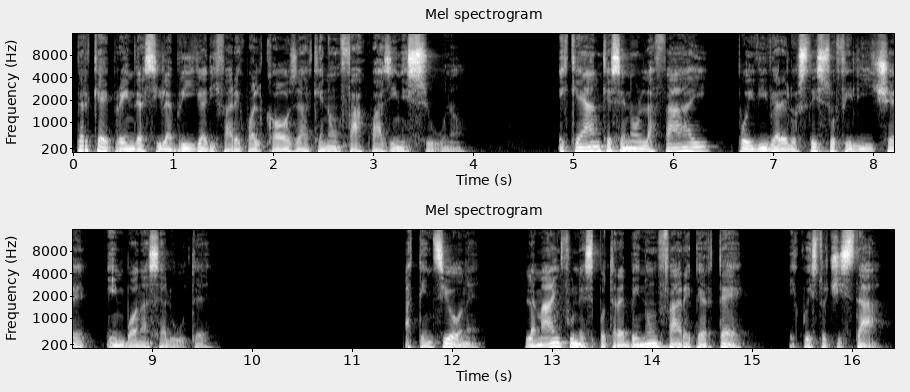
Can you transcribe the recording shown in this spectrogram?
perché prendersi la briga di fare qualcosa che non fa quasi nessuno? E che anche se non la fai puoi vivere lo stesso felice e in buona salute. Attenzione, la mindfulness potrebbe non fare per te, e questo ci sta,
